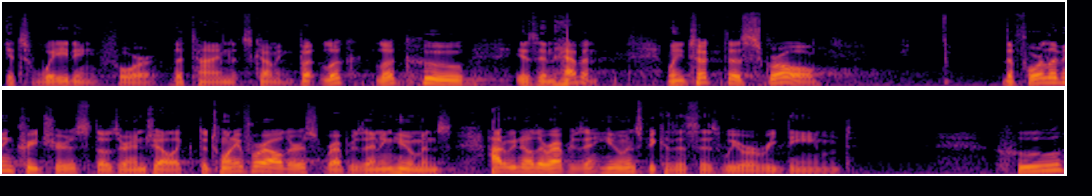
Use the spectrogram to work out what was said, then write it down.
it's waiting for the time that's coming. But look, look who is in heaven. When he took the scroll, the four living creatures, those are angelic, the 24 elders representing humans. How do we know they represent humans? Because it says we were redeemed. Who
